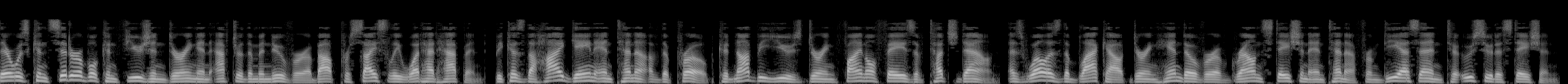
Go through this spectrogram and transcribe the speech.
There was considerable confusion during and after the maneuver about precisely what had happened, because the high-gain antenna of the probe could not be used during final phase of touchdown, as well as the blackout during handover of ground station antenna from DSN to Usuda station.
